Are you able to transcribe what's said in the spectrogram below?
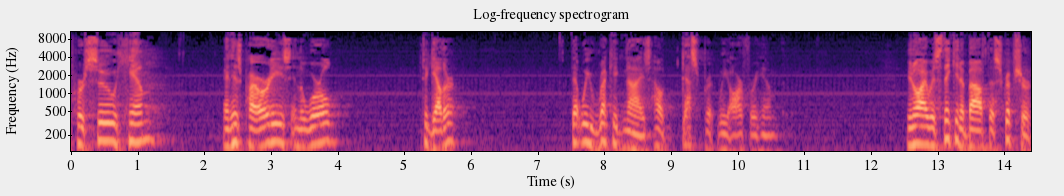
pursue Him and His priorities in the world together, that we recognize how desperate we are for Him. You know, I was thinking about the scripture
